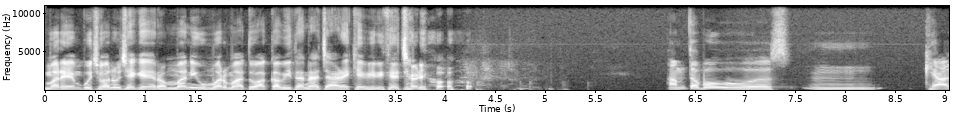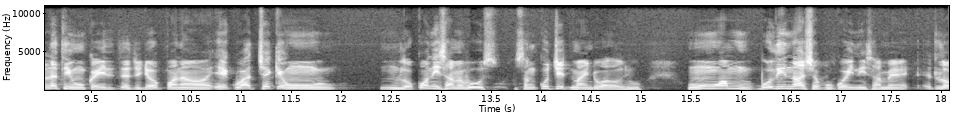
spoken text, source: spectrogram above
મારે એમ પૂછવાનું છે કે રમવાની ઉંમરમાં તું આ કવિતાના ચાળે કેવી રીતે ચડ્યો? આમ તો બહુ ખ્યાલ નથી હું કઈ રીતે ચડ્યો પણ એક વાત છે કે હું લોકોની સામે બહુ સંકુચિત માઇન્ડવાળો છું. હું આમ બોલી ના શકું કોઈની સામે એટલો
